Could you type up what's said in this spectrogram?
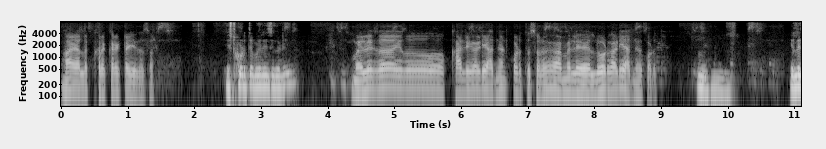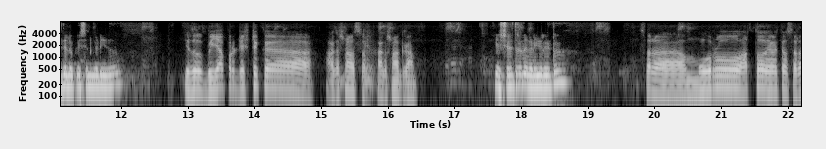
ಹಾ ಎಲ್ಲ ಕರೆಕ್ಟ್ ಕರೆಕ್ಟ್ ಆಗಿದೆ ಸರ್ ಎಷ್ಟು ಕೊಡುತ್ತೆ ಮೈಲೇಜ್ ಗಾಡಿ? ಮೈಲೇಜ್ ಇದು ಖಾಲಿ ಗಾಡಿ ಹದಿನೆಂಟು ಕೊಡುತ್ತೆ ಸರ್ ಆಮೇಲೆ ಲೋಡ್ ಗಾಡಿ ಹದಿನೈದು ಕೊಡುತ್ತೆ. ಎಲ್ಲಿದೆ ಲೊಕೇಶನ್ ಗಾಡಿ ಇದು? ಇದು ಬಿಜಾಪುರ ಡಿಸ್ಟಿಕ್ ಅಗಸ್ನಾಳ್ ಸರ್ ಅಗಸ್ನಾಳ್ ಗ್ರಾಮ್. ಎಷ್ಟು ಹೇಳ್ತಾರೆ ಗಾಡಿಗೆ ರೇಟು ಸರ್ ಮೂರು ಹತ್ತು ಹೇಳ್ತೇವೆ ಸರ್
